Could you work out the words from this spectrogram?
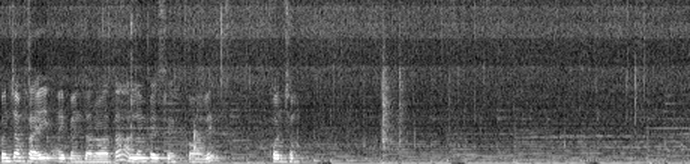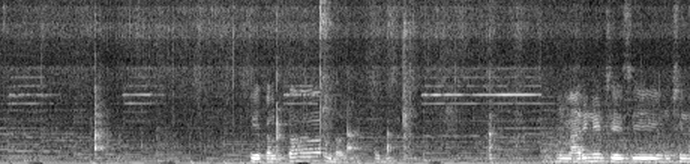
కొంచెం ఫ్రై అయిపోయిన తర్వాత అల్లం పేస్ట్ వేసుకోవాలి. కొంచెం. ఇక కలుపుతా ఉండాలి. మ్యారినేట్ చేసి ఉంచిన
